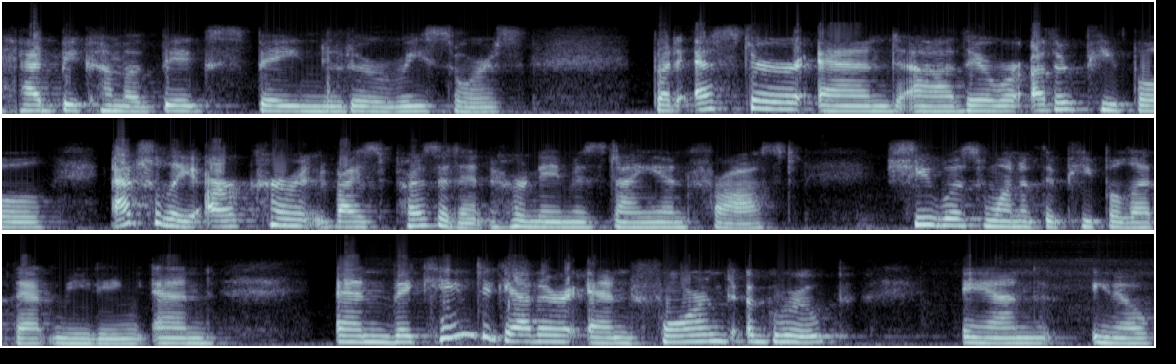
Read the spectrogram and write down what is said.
had become a big spay neuter resource. But Esther and uh, there were other people. Actually, our current vice president, her name is Diane Frost. She was one of the people at that meeting, and and they came together and formed a group, and you know,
